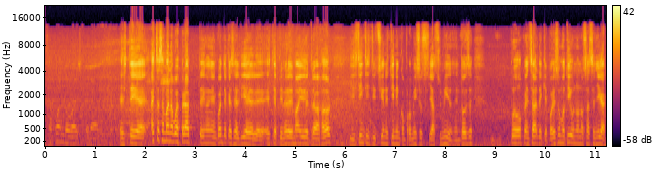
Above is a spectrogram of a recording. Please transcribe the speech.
¿Hasta cuándo va a esperar? Este, esta semana voy a esperar, tengan en cuenta que es el día este primero de mayo del trabajador y distintas instituciones tienen compromisos ya asumidos. Entonces, puedo pensar de que por ese motivo no nos hacen llegar,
